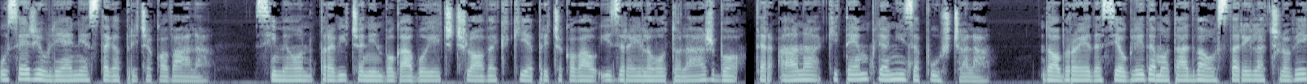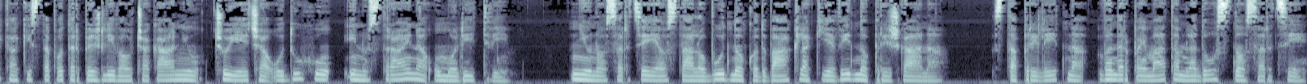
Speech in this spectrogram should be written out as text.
Vse življenje sta ga pričakovala. Simeon, pravičen in bogaboječ človek, ki je pričakoval Izraelovo tolažbo, ter Ana, ki templja ni zapuščala. Dobro je, da si ogledamo ta dva ostarela človeka, ki sta potrpežljiva v čakanju, čuječa v duhu in ustrajna v molitvi. Njuno srce je ostalo budno kot bakla, ki je vedno prižgana. Sta priletna, vendar pa imata mladostno srce,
